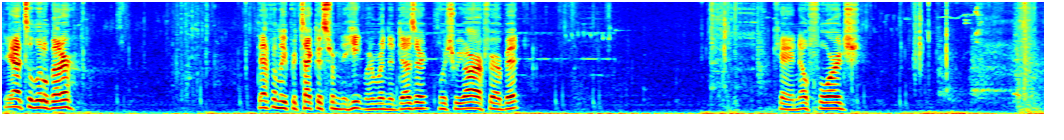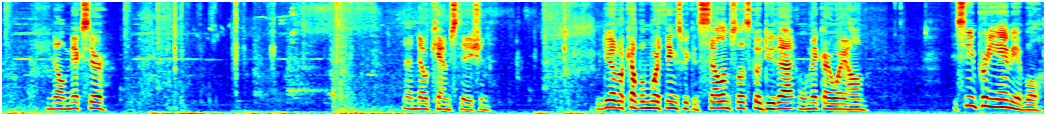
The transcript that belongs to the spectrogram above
Yeah, it's a little better. Definitely protect us from the heat when we're in the desert, which we are a fair bit. Okay, no forge. No mixer. And no chem station. We do have a couple more things we can sell them, so let's go do that. We'll make our way home. They seem pretty amiable.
